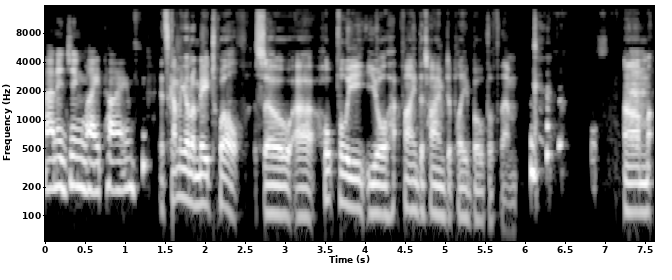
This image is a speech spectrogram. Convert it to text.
Managing my time. It's coming out on May 12th, so uh, hopefully you'll find the time to play both of them. um,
